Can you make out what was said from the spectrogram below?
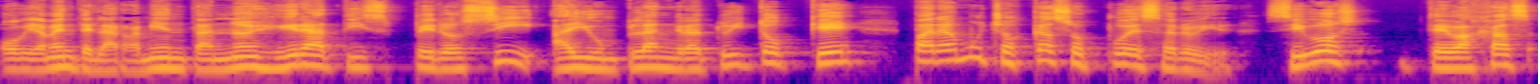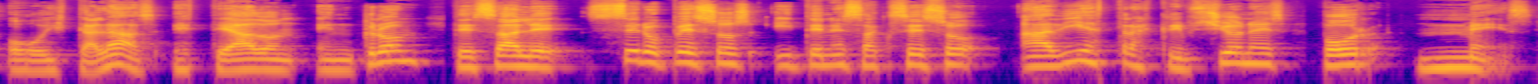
Obviamente la herramienta no es gratis, pero sí hay un plan gratuito que para muchos casos puede servir. Si vos te bajás o instalás este add-on en Chrome, te sale 0 pesos y tenés acceso a 10 transcripciones por mes.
